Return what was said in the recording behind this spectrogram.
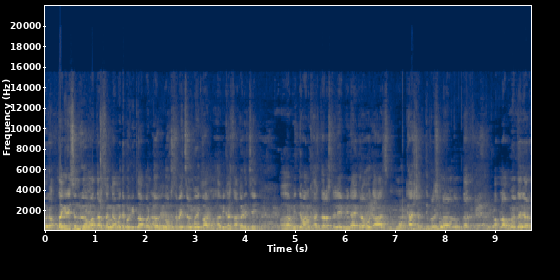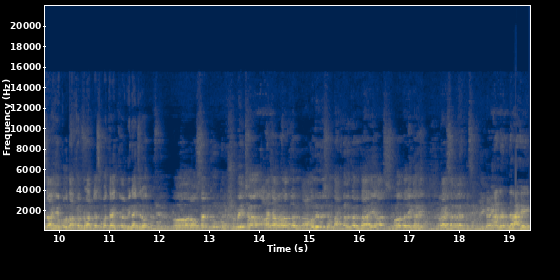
रत्नागिरी सिंधुदुर्ग मतदारसंघामध्ये बघितलं आपण तर लोकसभेचे उमेदवार महाविकास आघाडीचे विद्यमान खासदार असलेले विनायक राऊत आज मोठ्या शक्ती प्रश्नानंतर आपला उमेदवारी अर्ज आहे तो दाखल करणार. आपल्यासोबत आहेत विनायक राऊत. अ, राऊतसाहेब खूप खूप शुभेच्छा. आज आपण आपलं नामनिर्देशन दाखल करत आहे. आज सोळा तारीख आहे. काय सगळ्यात आनंद आहे.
